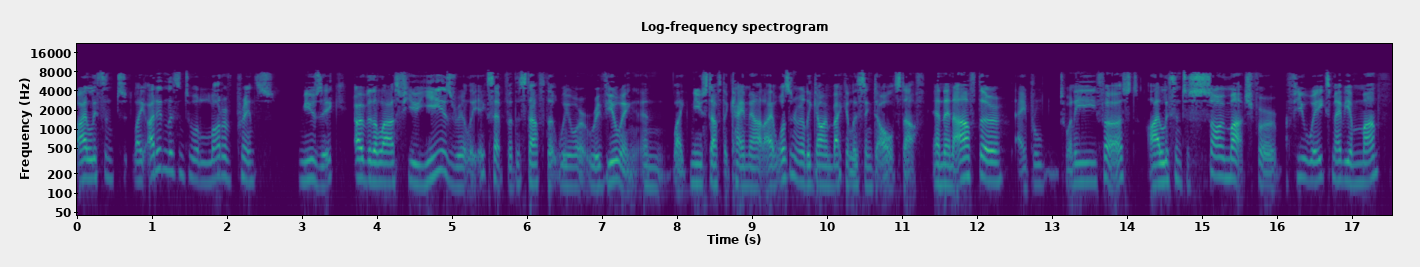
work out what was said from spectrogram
I listened to, like, I didn't listen to a lot of Prince music over the last few years, really, except for the stuff that we were reviewing and, like, new stuff that came out. I wasn't really going back and listening to old stuff. And then after April 21st, I listened to so much for a few weeks, maybe a month,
